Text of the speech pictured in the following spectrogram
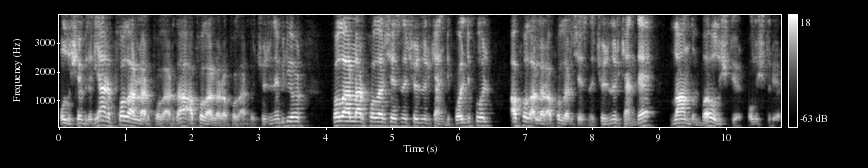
oluşabilir. Yani polarlar polarda, apolarlar apolarda çözünebiliyor. Polarlar polar içerisinde çözünürken dipol-dipol, apolarlar apolar içerisinde çözünürken de London bağı oluşturuyor. oluşturuyor.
